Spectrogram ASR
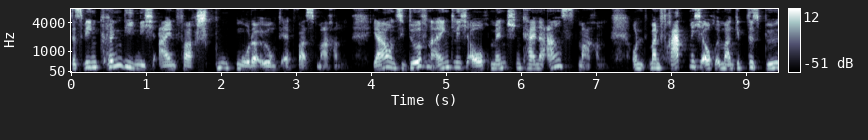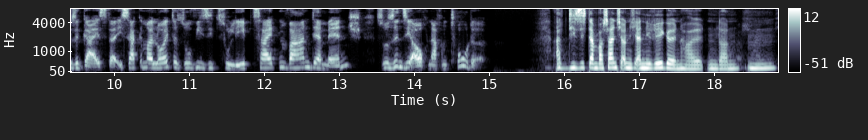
Deswegen können die nicht einfach spuken oder irgendetwas machen. Ja, und sie dürfen eigentlich auch Menschen keine Angst machen. Und man fragt mich auch immer, gibt es böse Geister? Ich sage immer, Leute, so wie sie zu Lebzeiten waren, der Mensch, so sind sie auch nach dem Tode. Ah, die sich dann wahrscheinlich auch nicht an die Regeln halten dann. Ja, mhm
